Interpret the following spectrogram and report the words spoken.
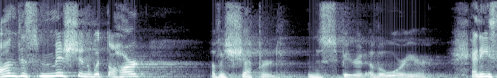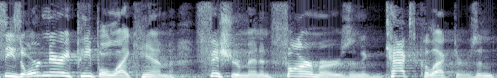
on this mission with the heart of a shepherd and the spirit of a warrior. And he sees ordinary people like him, fishermen and farmers and tax collectors and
